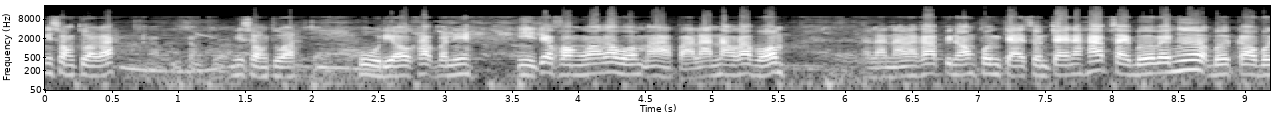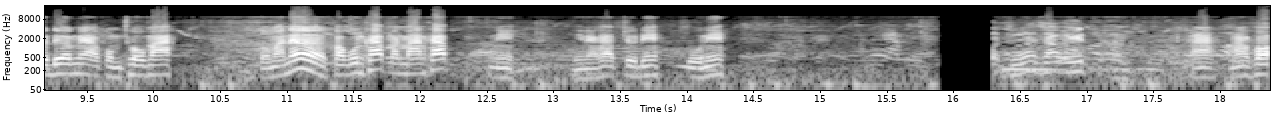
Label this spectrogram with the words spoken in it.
มีสองตัวกะครับสองตัวมีสองตัวคู่เดียวครับ วันนี้นี่เจ้าของวัวครับผมอ่าป่าร้านเนาครับผมร้านเนานะครับพี่น้องเพิ่งใจสนใจนะครับ ใส่เบอร์ไว้เฮ้อะเบอร์เก่าเบอร์เดิมเนี่ยผมโทรมาโทรมาเนอร์ขอบคุณครับมันมันๆครับ นี่นี่นะครับชุดนี้คู่นี้ถึงเช้าอีกอ่ามาพอ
